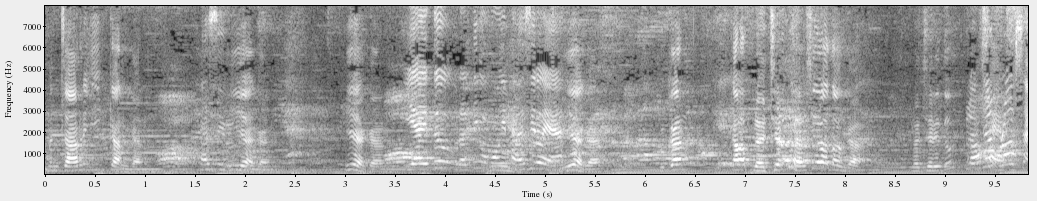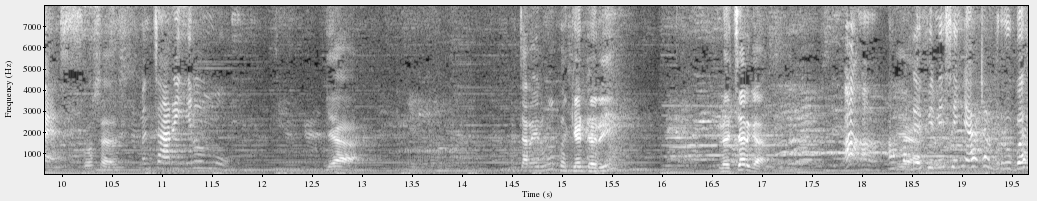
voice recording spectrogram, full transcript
Mencari ikan kan? Hasil. Iya kan? Iya kan? Ya itu berarti ngomongin hasil ya. Iya kan? Bukan kalau belajar itu hasil atau enggak? Belajar itu belajar proses proses. mencari ilmu Ya. Mencari ilmu bagian dari belajar enggak? ah ah. Apa Iya. definisinya akan berubah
